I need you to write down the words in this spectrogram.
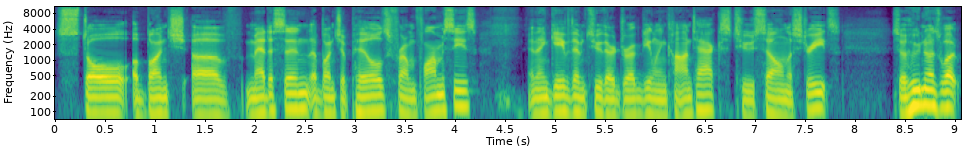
stole a bunch of medicine, a bunch of pills from pharmacies, and then gave them to their drug dealing contacts to sell on the streets. So who knows what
